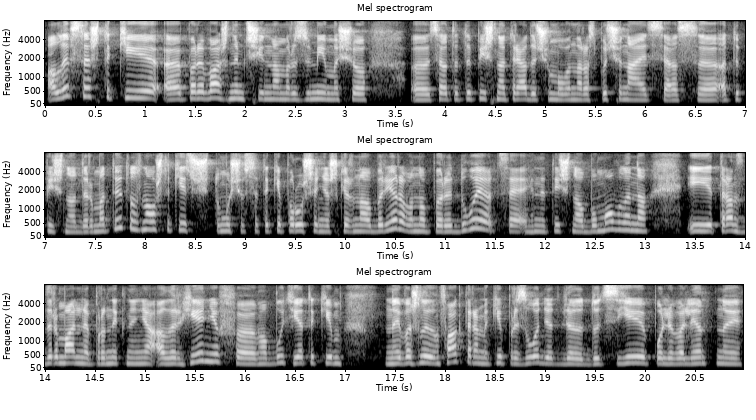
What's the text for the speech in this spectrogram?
Але все ж таки е, переважним чином розуміємо, що е, от атопічна тряда, чому вона розпочинається з атопічного дерматиту, знову ж таки, тому що все-таки порушення шкірного бар'єру воно передує, це генетично обумовлено, і трансдермальне проникнення алергенів, е, мабуть, є таким найважливим фактором, який призводять до цієї полівалентної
